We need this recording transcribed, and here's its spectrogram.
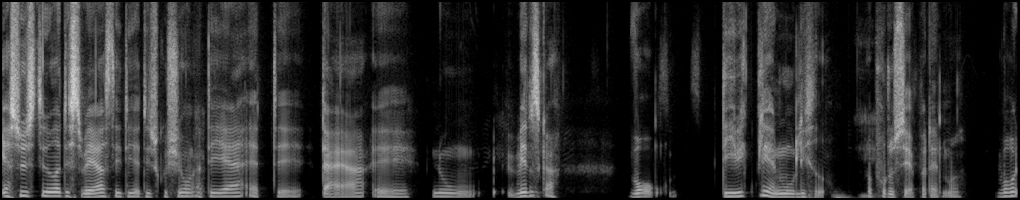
Jeg synes, det er noget af det sværeste i de her diskussioner, det er, at øh, der er øh, nogle mennesker, hvor det ikke bliver en mulighed at mm. producere på den måde. Hvor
